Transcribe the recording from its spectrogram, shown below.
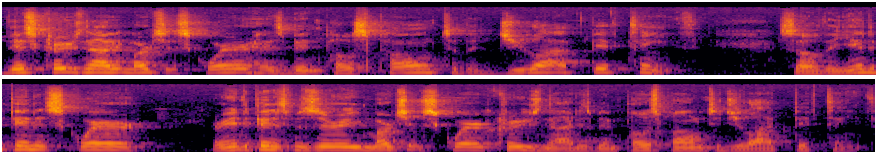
this cruise night at Merchant Square has been postponed to the July 15th. So the Independence Square or Independence, Missouri Merchant Square cruise night has been postponed to July 15th.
